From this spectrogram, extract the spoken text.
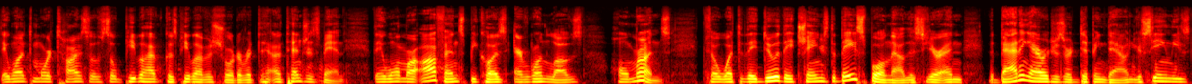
They want more time so so people have because people have a shorter attention span. They want more offense because everyone loves home runs. So what do they do? They change the baseball now this year, and the batting averages are dipping down. You're seeing these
